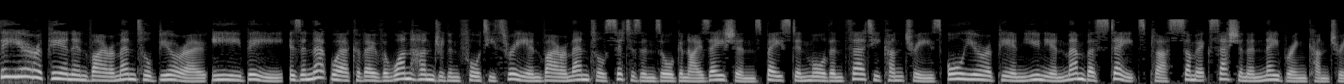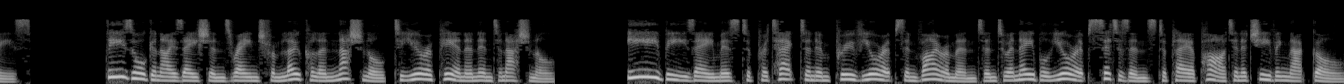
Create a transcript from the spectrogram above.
The European Environmental Bureau EEB, is a network of over 143 environmental citizens organizations based in more than 30 countries all European Union member states plus some accession and neighboring countries. These organizations range from local and national, to European and international. EEB's aim is to protect and improve Europe's environment and to enable Europe's citizens to play a part in achieving that goal.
